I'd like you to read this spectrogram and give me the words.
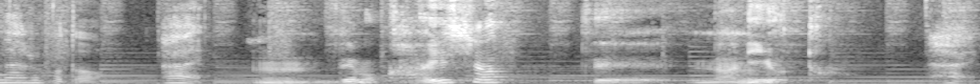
なるほど。はい。うん、でも会社って何よと。はい。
